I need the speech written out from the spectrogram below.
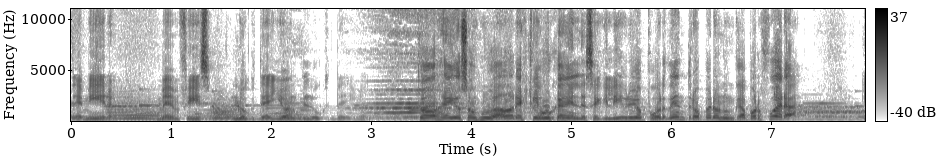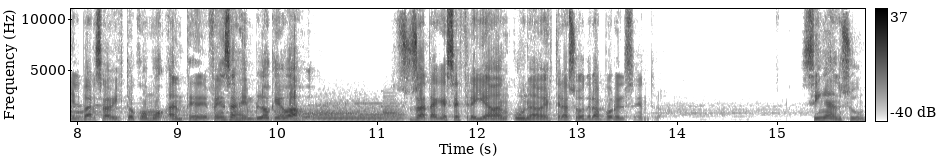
Demir, Memphis, Luke de Jong, Luke de Jong. Todos ellos son jugadores que buscan el desequilibrio por dentro, pero nunca por fuera. El Barça ha visto como ante defensas en bloque bajo, sus ataques se estrellaban una vez tras otra por el centro. Sin Ansu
